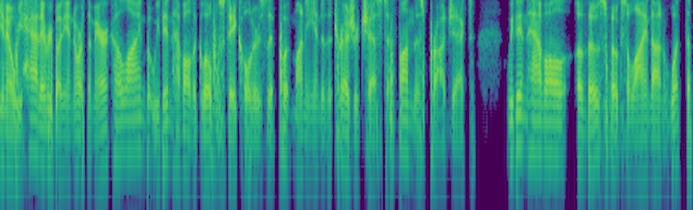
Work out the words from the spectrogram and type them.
you know, we had everybody in North America aligned, but we didn't have all the global stakeholders that put money into the treasure chest to fund this project. We didn't have all of those folks aligned on what the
